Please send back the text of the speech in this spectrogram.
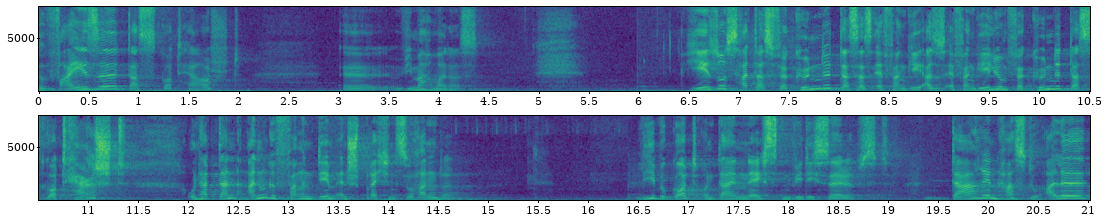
beweise, dass Gott herrscht, äh, wie machen wir das? Jesus hat das verkündet, dass das Evangelium, also das Evangelium verkündet, dass Gott herrscht und hat dann angefangen, dementsprechend zu handeln. Liebe Gott und deinen Nächsten wie dich selbst. Darin hast du alle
